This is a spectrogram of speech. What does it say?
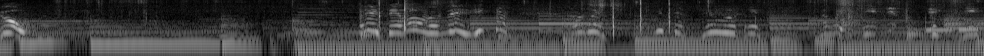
Go Allez, t'es bon, bébé, vite Ah ouais, vite, viens me montrer. Ah ouais, vite,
